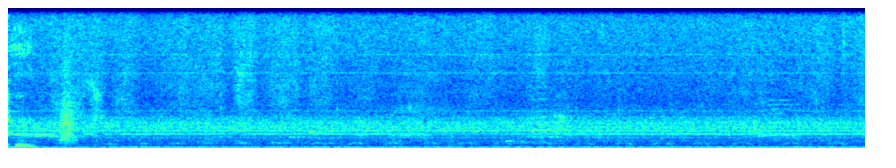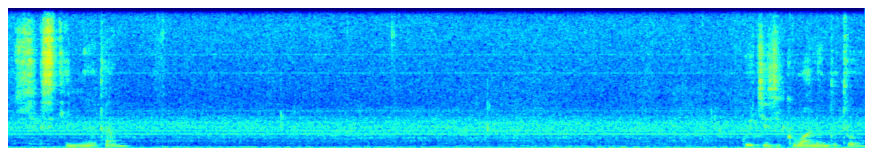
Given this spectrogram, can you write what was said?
Okay Newton which is equivalent to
